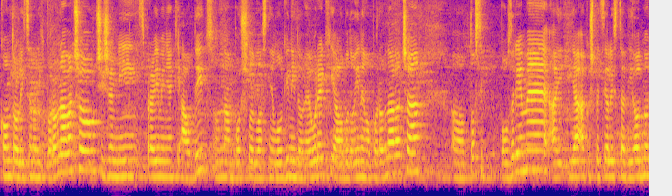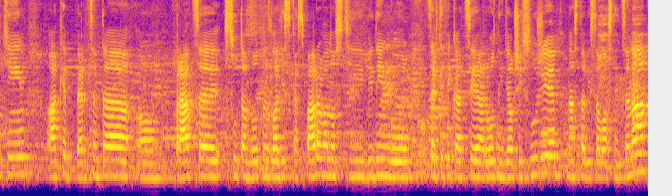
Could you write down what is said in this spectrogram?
kontroly cenových porovnávačov, čiže my spravíme nejaký audit, on nám pošle vlastne loginy do Eureky alebo do iného porovnávača to si pozrieme a ja ako špecialista vyhodnotím, aké percentá práce sú tam nutné z hľadiska spárovanosti, biddingu, certifikácie a rôznych ďalších služieb. Nastaví sa vlastne cena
